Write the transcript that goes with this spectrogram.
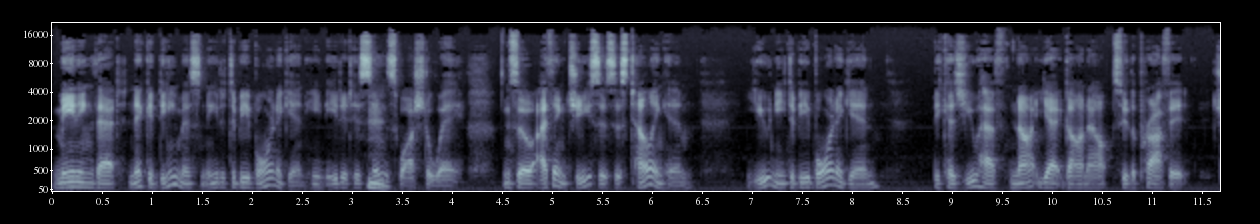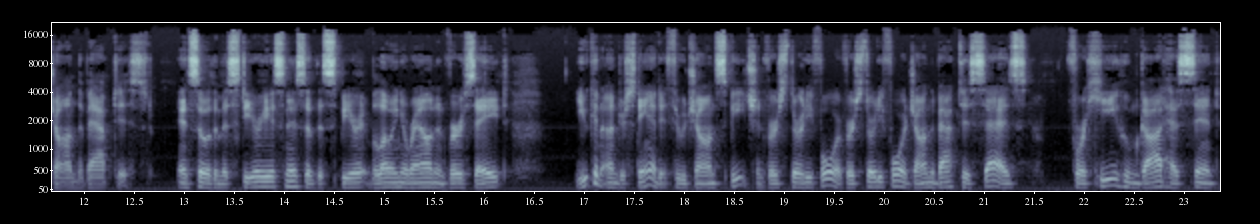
meaning that Nicodemus needed to be born again. He needed his hmm. sins mm. washed away. And so I think Jesus is telling him, You need to be born again because you have not yet gone out to the prophet John the Baptist. And so the mysteriousness of the Spirit blowing around in verse 8 you can understand it through John's speech in verse 34. Verse 34, John the Baptist says, For he whom God has sent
